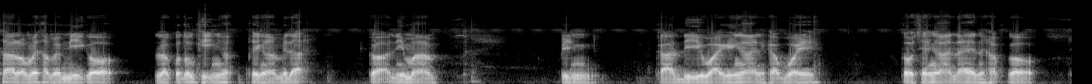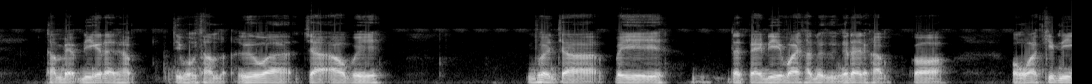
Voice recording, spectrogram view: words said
ถ้าเราไม่ทำแบบนี้ก็เราก็ต้องทิ้งครับใช้งานไม่ได้ ก็อันนี้มาเป็นการดีไว้ง่ายๆนะครับ ไว้ต่อใช้งานได้นะครับ ก็ทำแบบนี้ก็ได้นะครับ ที่ผมทำอะหรือว่าจะเอาไป เพื่อนจะไปดัดแปลงดีไว้ทำอย่างอื่นก็ได้นะครับ ก็หวังว่าคลิปนี้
